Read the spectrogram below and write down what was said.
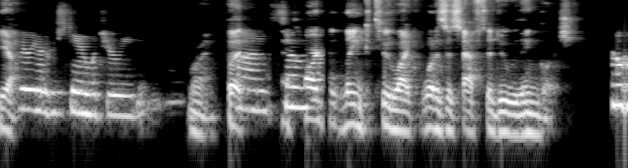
yeah. really understand what you're reading. Right. But um, so, it's hard to link to like, what does this have to do with English? Oh,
